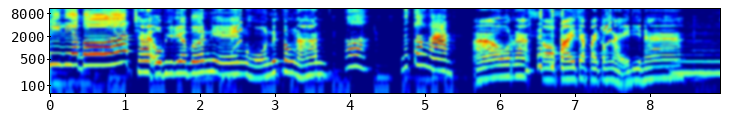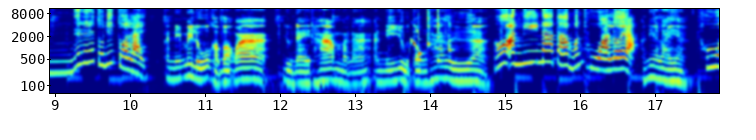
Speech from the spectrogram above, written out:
พีเรียเบิร์ดใช่โอพิเลียเบิร์นนี่เองโอ้โหนึกต้องนาน เออนึกตั้งนาน เอาละต่อไปจะไปตรงไหนดีนะอืมนี่นี่ตัวนี้ตัวอะไร อันนี้ไม่รู้เขาบอกว่าอยู่ในถ้ำอะนะ อันนี้อยู่ตรงท่าเรือ อ๋อ อันนี้หน้าตาเหมือนถั่วเลยอะอันนี้อะไรอะถั่ว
